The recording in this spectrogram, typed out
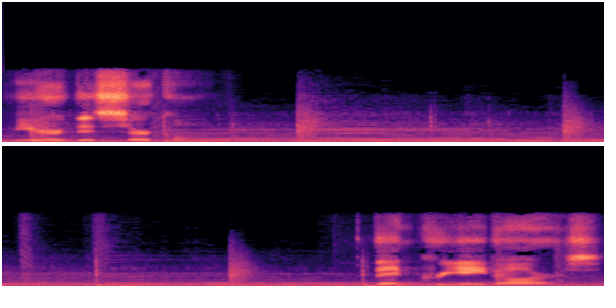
Mirror this circle. Then create arcs.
